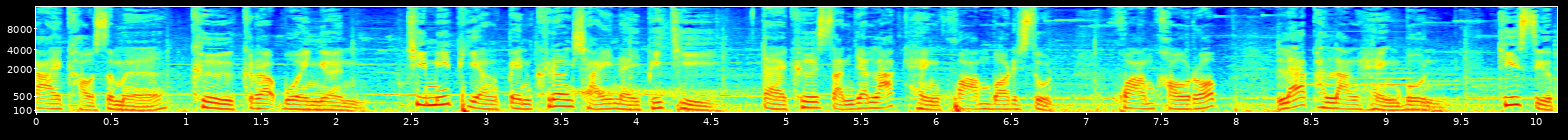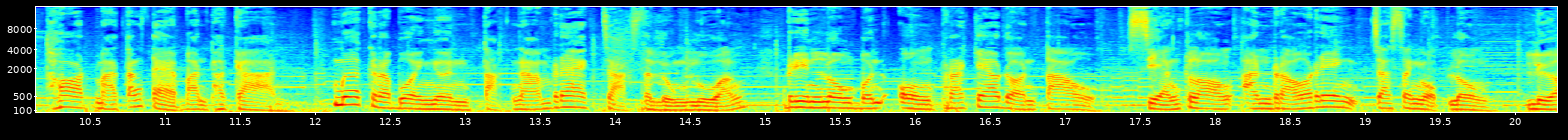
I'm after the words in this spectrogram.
กายเขาเสมอ คือกระบวยเงิน ที่มิเพียงเป็นเครื่องใช้ในพิธี แต่คือสัญญลักษณ์แห่งความบริสุทธิ์ ความเคารพ และพลังแห่งบุญที่สืบทอดมาตั้งแต่บรรพการ เมื่อกระบวยเงินตักน้ำแรกจากสลุงหลวง รินลงบนองค์พระแก้วดอนเตาเสียงกลองอันเร้าเร่งจะสงบลง เหลือ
